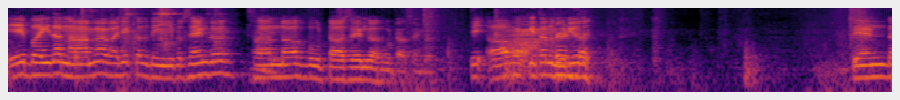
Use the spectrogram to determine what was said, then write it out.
ਇਹ ਬਾਈ ਦਾ ਨਾਮ ਹੈਗਾ ਜੀ ਕੁਲਦੀਪ ਸਿੰਘ ਸਨ of ਬੂਟਾ ਸਿੰਘ। ਬੂਟਾ ਸਿੰਘ। ਤੇ ਆ ਬਾਕੀ ਤੁਹਾਨੂੰ ਵੀਡੀਓ ਪਿੰਡ।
